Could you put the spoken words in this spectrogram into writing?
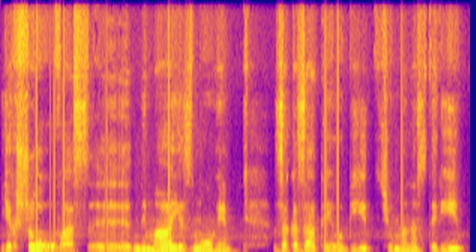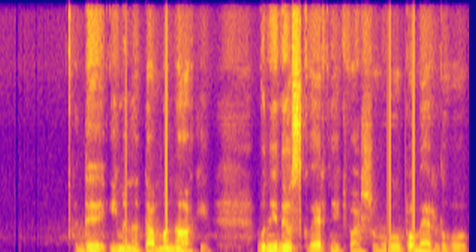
Якщо у вас е, немає змоги заказати обід в монастирі, де іменно там монахи, вони не осквернять вашого померлого,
